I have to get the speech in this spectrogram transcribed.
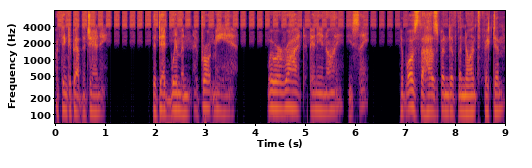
I think about the journey. The dead women who brought me here. We were right, Penny and I, you see. It was the husband of the ninth victim.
